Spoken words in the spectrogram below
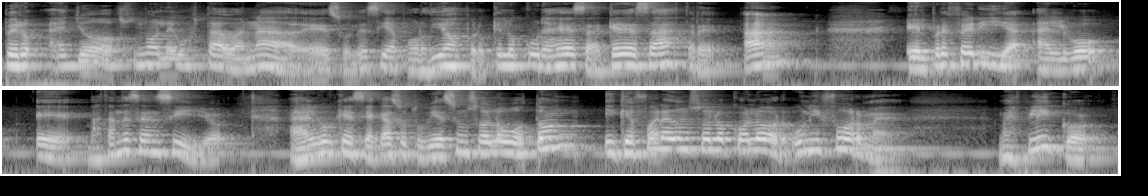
Pero a Jobs no le gustaba nada de eso. Le decía, por Dios, pero qué locura es esa, qué desastre. ¿Ah? Él prefería algo eh, bastante sencillo, algo que si acaso tuviese un solo botón y que fuera de un solo color, uniforme. ¿Me explico?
